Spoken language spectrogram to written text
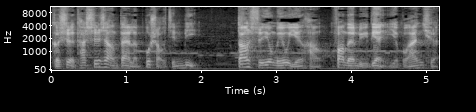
可是他身上带了不少金币，当时又没有银行，放在旅店也不安全。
